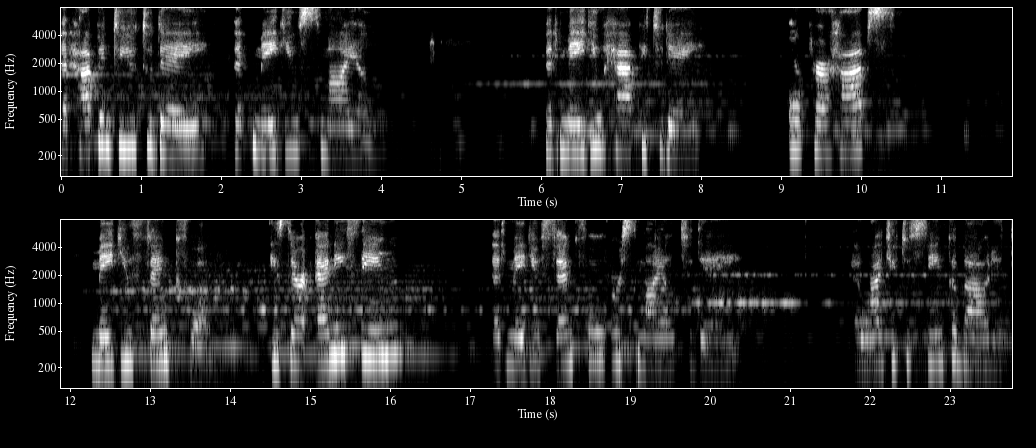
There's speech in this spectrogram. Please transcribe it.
that happened to you today that made you smile that made you happy today, or perhaps made you thankful? Is there anything that made you thankful or smile today? I want you to think about it.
